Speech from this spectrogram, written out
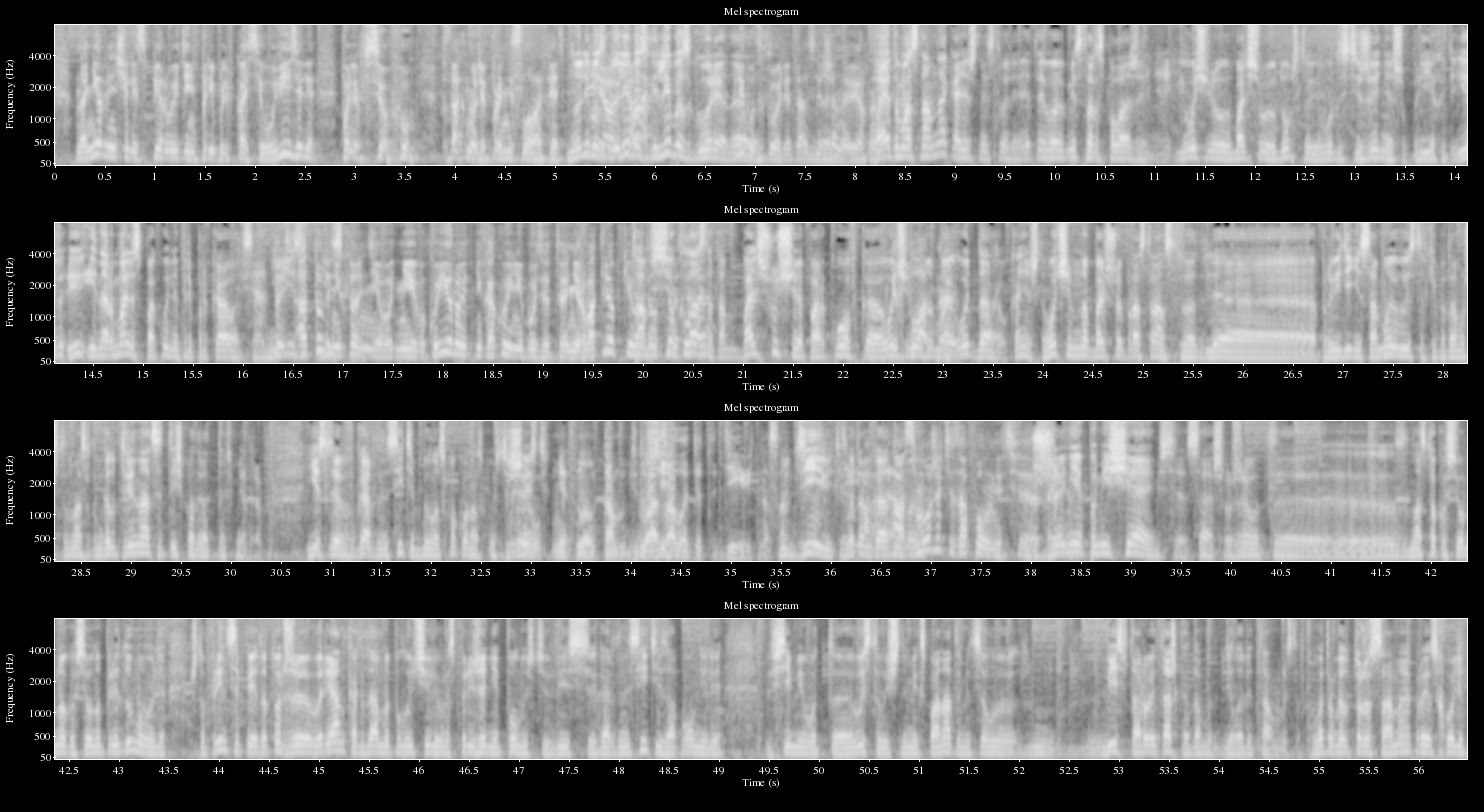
нанервничались, в первый день прибыль в кассе увидели, поняли, все, фу, вздохнули, пронесло опять. Ну, либо, И, с, го- либо, с, а, либо с горя, да. Либо с горя, да, совершенно верно. Поэтому основная, конечно, история это его месторасположение. И очень большое удобство его достижения, чтобы приехать и, и- и нормально, спокойно припарковаться. а не То есть ездить, оттуда не никто не, не эвакуирует, никакой не будет э, нервотрепки Там все смысле, классно, да? там большущая парковка, очень Бесплатная. много, о- да, конечно, очень много большое пространство для проведения самой выставки, потому что у нас в этом году 13 тысяч квадратных метров. Если в Гарден Сити было сколько у нас, Костя, 6? Ну, нет, ну там два семь. зала где-то 9 на Ну, самом деле. 9. В этом Девять, году А мы- сможете заполнить? э, Уже такие? не помещаемся, Саша. Уже вот э, настолько всего много всего напридумывали, что в принципе это тот же вариант, когда мы получили в распоряжение полностью весь Гарден Сити и заполнили всеми вот э, выставочными экспонатами целую весь второй этаж, когда мы делали там выставку. В этом году то же самое происходит.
